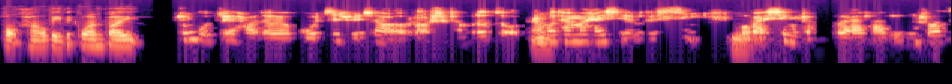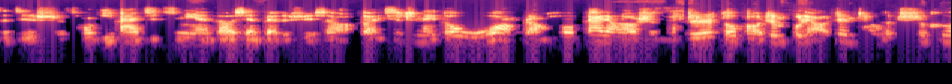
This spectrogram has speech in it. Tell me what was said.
学校被逼关闭，中国最好的国际学校老师全部都走，然后他们还写了个信，我把信找出来发给您，说自己是从一八几几年到现在的学校，短期之内都无望，然后大量老师辞职都保证不了正常的吃喝。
